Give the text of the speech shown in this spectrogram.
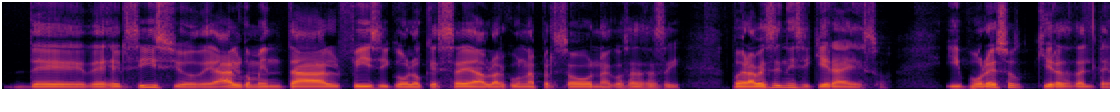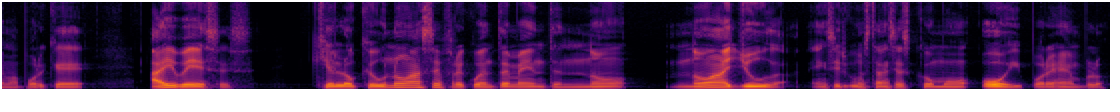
de, de, ejercicio, de algo mental, físico, lo que sea, hablar con una persona, cosas así. Pero a veces ni siquiera eso. Y por eso quiero tratar el tema, porque hay veces que lo que uno hace frecuentemente no, no ayuda en circunstancias como hoy, por ejemplo,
